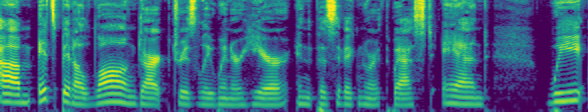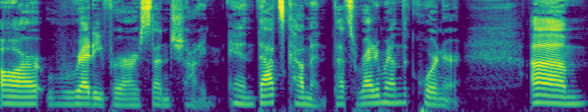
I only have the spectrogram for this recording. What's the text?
um, it's been a long, dark, drizzly winter here in the Pacific Northwest, and we are ready for our sunshine, and that's coming. That's right around the corner. Um,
